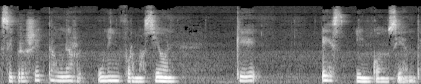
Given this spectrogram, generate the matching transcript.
se proyecta una, una información que es inconsciente.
